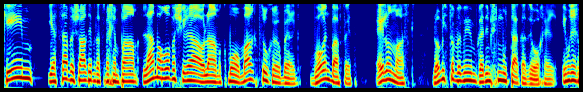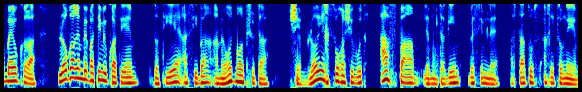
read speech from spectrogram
כי אם יצא ושאלתם את עצמכם פעם, למה רוב עשירי העולם, כמו מרק צוקרברג, וורן באפט, אילון מאסק, לא מסתובבים עם בגדים של מותג כזה או אחר, עם רכבי יוקרה, לא גרים בבתים יוקרתיים, זאת תהיה הסיבה המאוד מאוד פשוטה, שהם לא ייחסו חשיבות אף פעם למותגים וסמלי הסטטוס החיצוניים,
